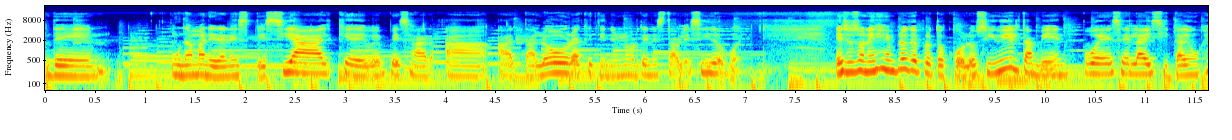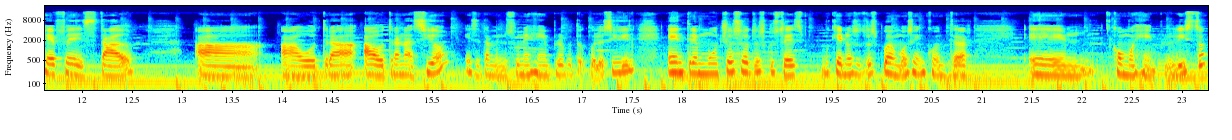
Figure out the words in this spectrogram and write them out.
de, una manera en especial, que debe empezar a, a tal hora, que tiene un orden establecido. Bueno, esos son ejemplos de protocolo civil. También puede ser la visita de un jefe de Estado a, otra, a otra nación. Ese también es un ejemplo de protocolo civil, entre muchos otros que ustedes, que nosotros podemos encontrar em, como ejemplo. ¿Listo?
